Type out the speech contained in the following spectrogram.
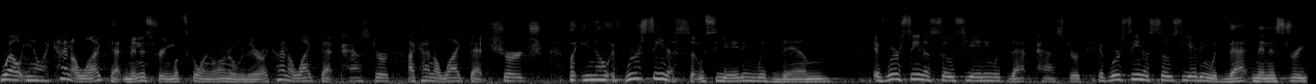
well, you know, I kind of like that ministry and what's going on over there. I kind of like that pastor. I kind of like that church. But, you know, if we're seen associating with them, if we're seen associating with that pastor, if we're seen associating with that ministry,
